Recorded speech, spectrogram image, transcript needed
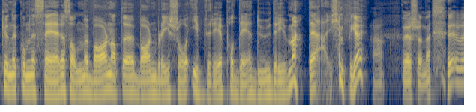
kunne kommunisere sånn med barn at eh, barn blir så ivrige på det du driver med. Det er jo kjempegøy. Ja, det skjønner jeg. Eh,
